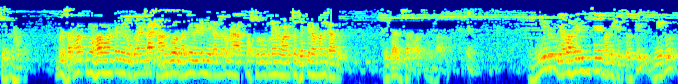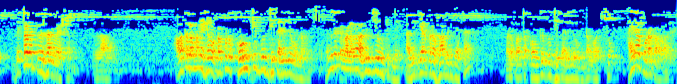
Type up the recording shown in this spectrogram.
చిహ్నము ఇప్పుడు సర్వాత్మభావం అంటే మీరు ఉగాండా కాంగో అవన్నీ వెళ్ళి మీరందరూ నా ఆత్మస్వరూపులైన వాళ్ళతో చెప్పి రమ్మని కాదు. అది కాదు సర్వాత్మభావం మీరు వ్యవహరించే మనిషితోటి మీరు వితౌట్ రిజర్వేషన్ లా అవతల మనిషి ఒకప్పుడు కొంకి బుద్ధి కలిగి ఉండవచ్చు. ఎందుకంటే వాళ్ళలో అవిద్య ఉంటుంది. అవిద్యా ప్రభావం చేత వాళ్ళు కొంత కొంకి బుద్ధి కలిగి ఉండవచ్చు. అయినా కూడా పర్వాలేదు.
